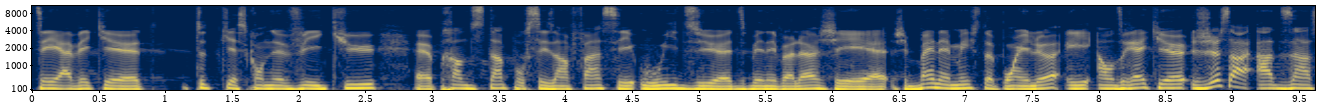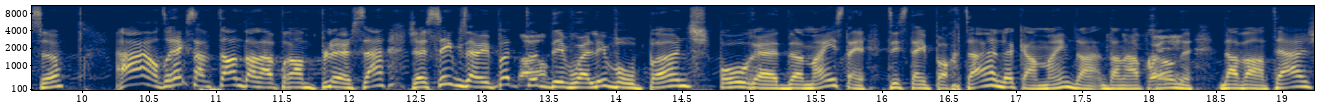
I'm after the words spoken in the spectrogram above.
sais, avec euh, tout ce qu'on a vécu, euh, prendre du temps pour ses enfants, c'est oui du, euh, du bénévolat. Euh, j'ai bien aimé ce point-là et on dirait que juste en, disant ça, ah, on dirait que ça me tente d'en apprendre plus. Hein? Je sais que vous avez pas tout dévoilé vos punchs pour demain. C'est important là, quand même d'en apprendre davantage.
